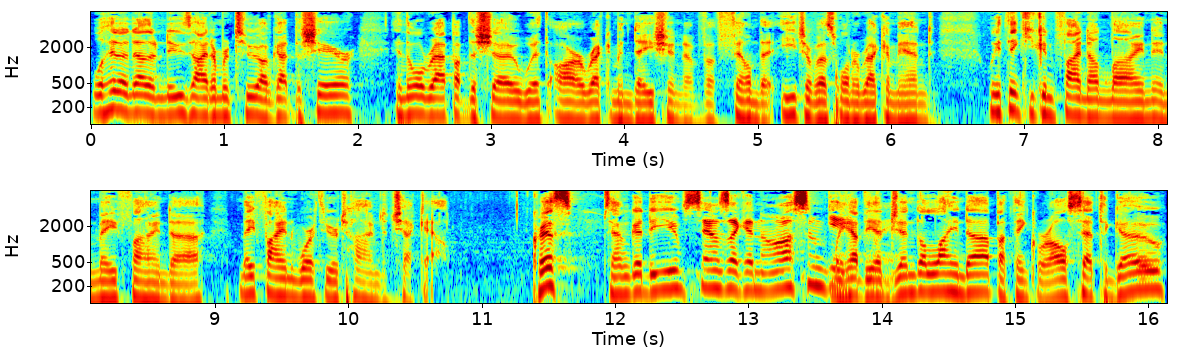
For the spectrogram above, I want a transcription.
We'll hit another news item or two I've got to share, and then we'll wrap up the show with our recommendation of a film that each of us want to recommend. We think you can find online and may find uh, may find worth your time to check out. Chris, sound good to you? Sounds like an awesome game. We have the plan. agenda lined up. I think we're all set to go.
